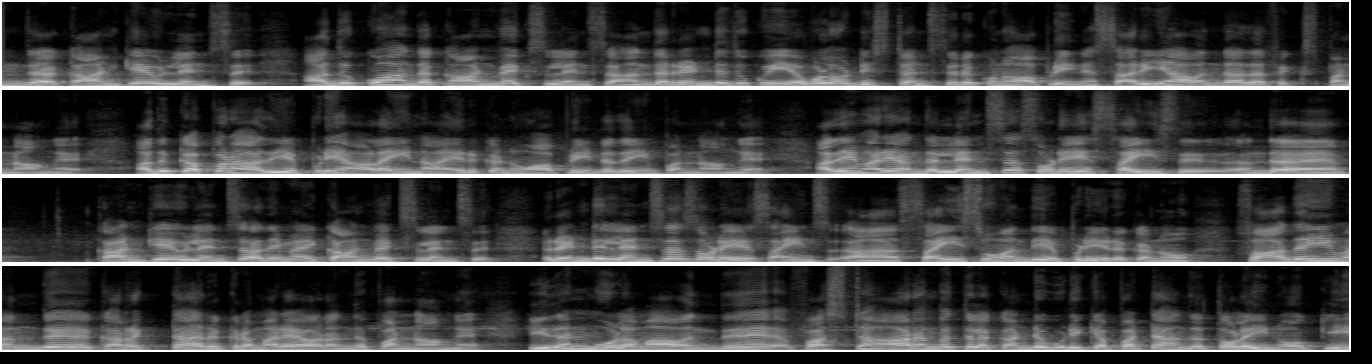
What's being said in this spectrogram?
இந்த கான்கேவ் லென்ஸு அதுக்கும் அந்த கான்வெக்ஸ் லென்ஸ் அந்த ரெண்டு ரெண்டுத்துக்கும் எவ்வளோ டிஸ்டன்ஸ் இருக்கணும் அப்படின்னு சரியாக வந்து அதை ஃபிக்ஸ் பண்ணாங்க. அதுக்கப்புறம் அது எப்படி அலைன் ஆயிருக்கணும் அப்படின்றதையும் பண்ணாங்க. அதே மாதிரி அந்த லென்சஸோடைய சைஸு அந்த கான்கேவ் லென்ஸு அதே மாதிரி கான்வெக்ஸ் லென்ஸு ரெண்டு லென்சஸோடைய சைன்ஸ் சைஸும் வந்து எப்படி இருக்கணும்? ஸோ அதையும் வந்து கரெக்டாக இருக்கிற மாதிரி அவர் வந்து பண்ணாங்க. இதன் மூலமாக வந்து ஃபஸ்ட்டு ஆரம்பத்தில் கண்டுபிடிக்கப்பட்ட அந்த தொலைநோக்கி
